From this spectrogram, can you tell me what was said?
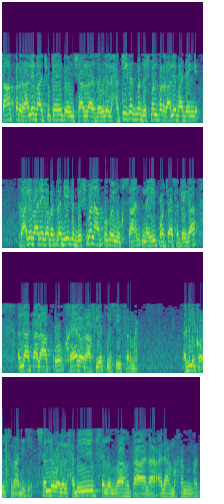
سانپ پر غالب آ چکے ہیں، تو انشاءاللہ شاء اللہ حقیقت میں دشمن پر غالب آ جائیں گے۔ غالب آنے کا مطلب یہ کہ دشمن آپ کو کوئی نقصان نہیں پہنچا سکے گا۔ اللہ تعالیٰ آپ کو خیر اور عافیت نصیب فرمائے۔ اگلی کال سنا دیجیے صلو علی الحبیب صلی اللہ تعالی علی محمد۔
